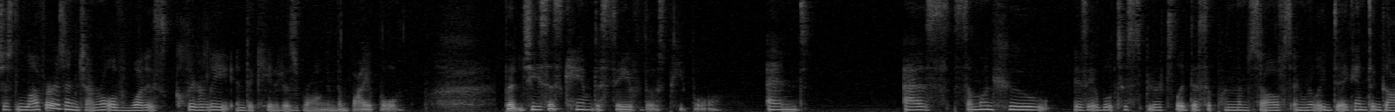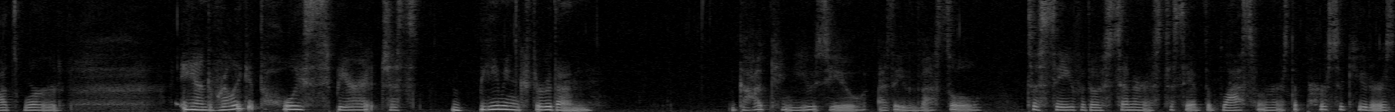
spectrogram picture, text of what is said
just lovers in general of what is clearly indicated as wrong in the Bible. But Jesus came to save those people. And as someone who is able to spiritually discipline themselves and really dig into God's word and really get the Holy Spirit just beaming through them, God can use you as a vessel to save those sinners, to save the blasphemers, the persecutors,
